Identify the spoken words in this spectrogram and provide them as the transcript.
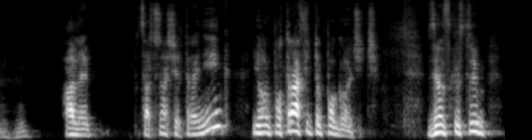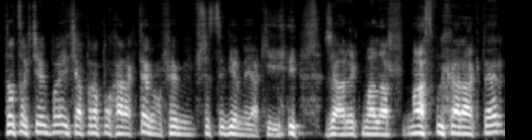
Mhm. ale zaczyna się trening i on potrafi to pogodzić. W związku z tym, to co chciałem powiedzieć a propos charakteru, no, wszyscy wiemy, jaki że Arek Malarz ma swój charakter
